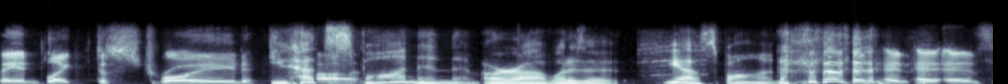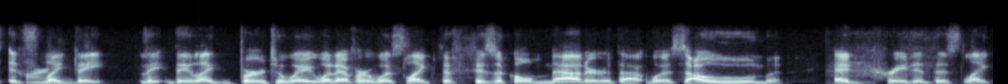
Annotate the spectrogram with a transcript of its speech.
They had like destroyed You had Uh, spawn in them, or uh, what is it? Yeah, spawn. and and, and, it's it's like they they they like burnt away whatever was like the physical matter that was Aum and created this like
